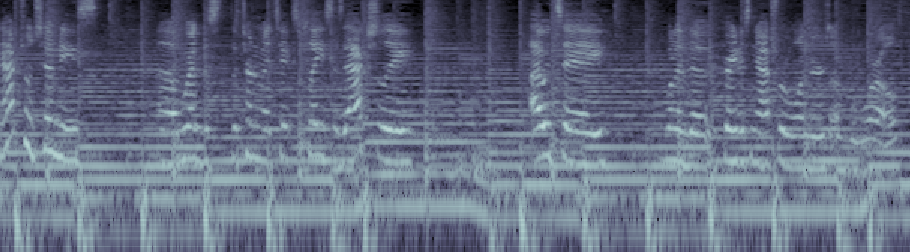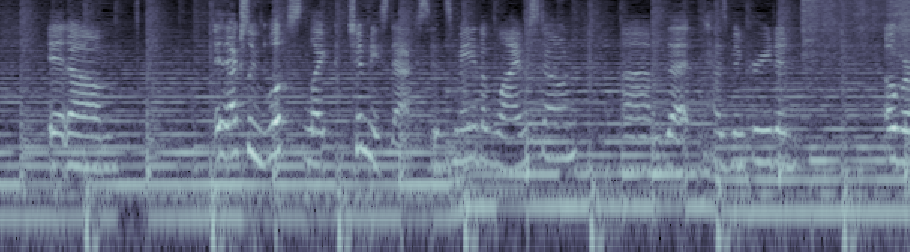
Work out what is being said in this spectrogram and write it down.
Natural Chimneys, uh, where this, the tournament takes place, is actually, I would say, one of the greatest natural wonders of the world. It um, it actually looks like chimney stacks. It's made of limestone um, that has been created over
